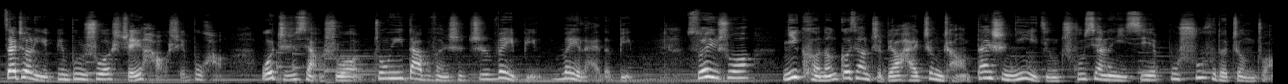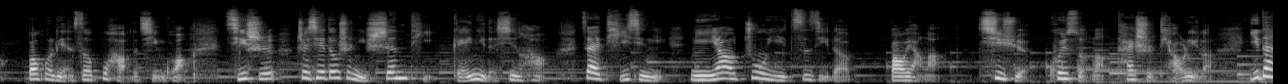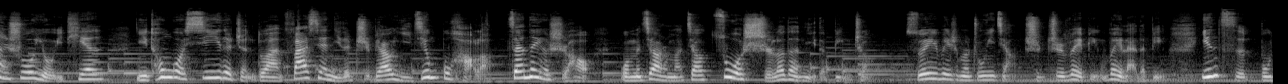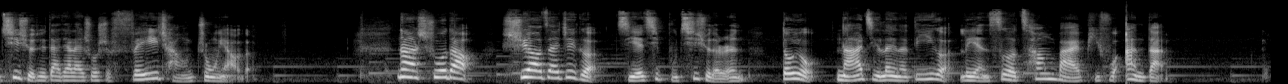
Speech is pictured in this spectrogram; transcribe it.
在这里，并不是说谁好谁不好，我只是想说，中医大部分是治未病、未来的病。所以说，你可能各项指标还正常，但是你已经出现了一些不舒服的症状。包括脸色不好的情况，其实这些都是你身体给你的信号，在提醒你你要注意自己的保养了，气血亏损了，开始调理了。一旦说有一天你通过西医的诊断发现你的指标已经不好了，在那个时候我们叫什么叫坐实了的你的病症。所以为什么中医讲是治未病未来的病？因此补气血对大家来说是非常重要的。那说到需要在这个节气补气血的人，都有哪几类呢？第一个，脸色苍白，皮肤暗淡；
